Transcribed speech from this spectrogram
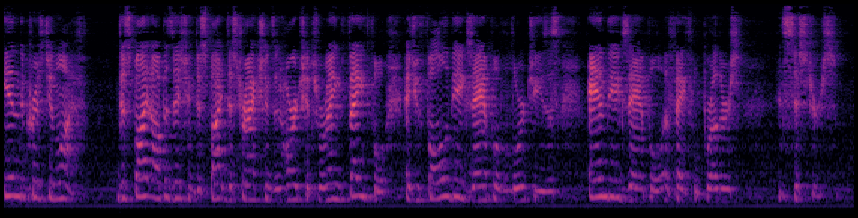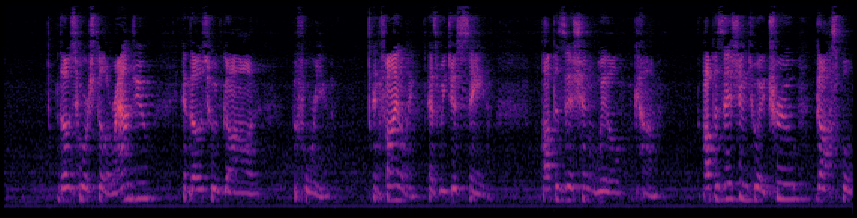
in the Christian life. Despite opposition, despite distractions and hardships, remain faithful as you follow the example of the Lord Jesus and the example of faithful brothers and sisters. Those who are still around you and those who have gone on before you. And finally, as we just seen, opposition will come. Opposition to a true gospel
